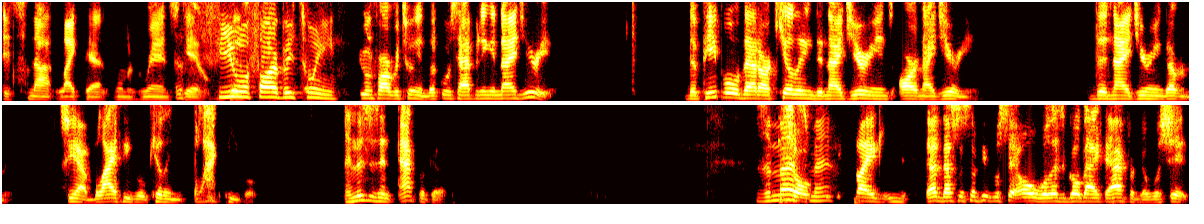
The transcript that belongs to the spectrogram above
it's not like that on a grand scale. It's few and far between. Few and far between. Look what's happening in Nigeria the people that are killing the Nigerians are Nigerian, the Nigerian government. So you have black people killing black people. And this is in Africa. It's a mess, so, man. Like that, that's what some people say. Oh, well, let's go back to Africa. Well, shit.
